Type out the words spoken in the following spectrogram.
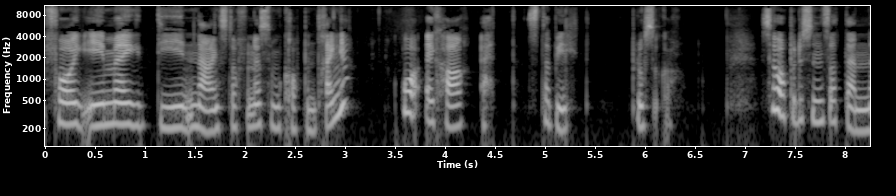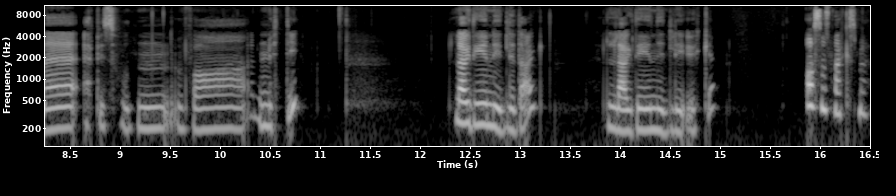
Får jeg i meg de næringsstoffene som kroppen trenger, og jeg har et stabilt blodsukker. Så jeg håper du syns at denne episoden var nyttig. Lag deg en nydelig dag. Lag deg en nydelig uke. Og så snakkes vi.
